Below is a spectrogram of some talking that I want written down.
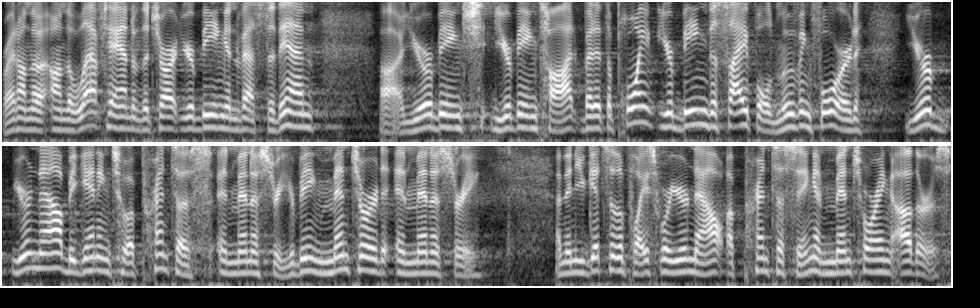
right? On the on the left hand of the chart you're being invested in uh, you're, being, you're being taught, but at the point you're being discipled, moving forward, you're, you're now beginning to apprentice in ministry. You're being mentored in ministry. And then you get to the place where you're now apprenticing and mentoring others.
